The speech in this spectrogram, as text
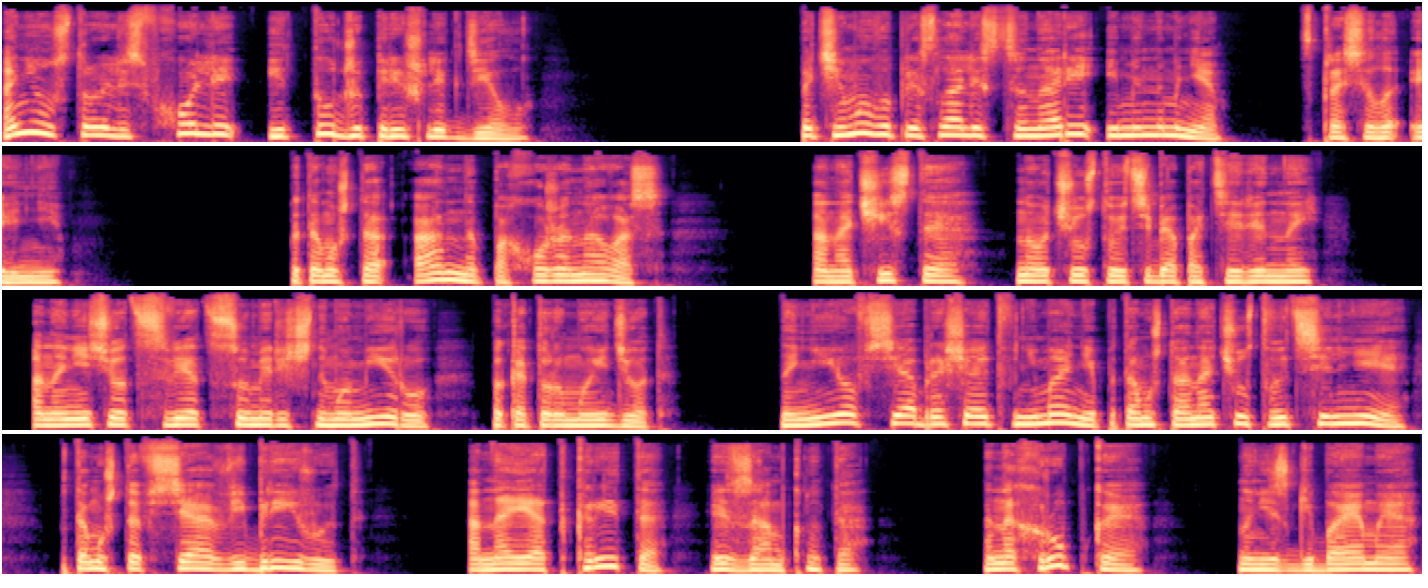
Они устроились в холле и тут же перешли к делу. «Почему вы прислали сценарий именно мне?» — спросила Энни. «Потому что Анна похожа на вас. Она чистая, но чувствует себя потерянной. Она несет свет сумеречному миру, по которому идет. На нее все обращают внимание, потому что она чувствует сильнее, потому что вся вибрирует. Она и открыта, и замкнута. Она хрупкая, но несгибаемая,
